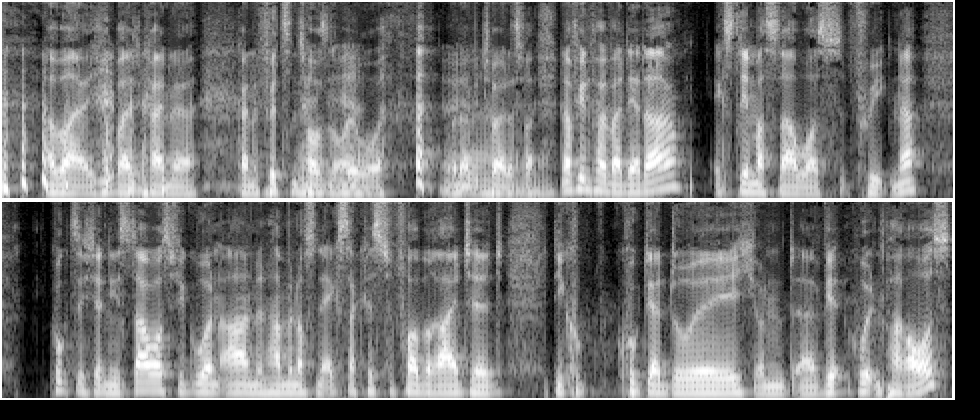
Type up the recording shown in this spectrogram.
Aber ich habe halt keine, keine 14.000 Euro. Oder wie teuer das war. Und auf jeden Fall war der da. Extremer Star Wars Freak, ne? Guckt sich dann die Star Wars Figuren an. Dann haben wir noch so eine extra Kiste vorbereitet. Die guckt, guckt er durch und äh, wir, holt ein paar raus.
